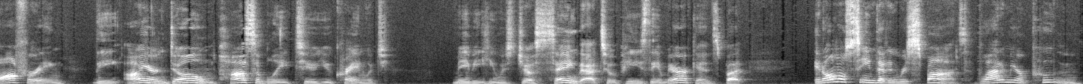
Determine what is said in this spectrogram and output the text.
offering the Iron Dome possibly to Ukraine, which maybe he was just saying that to appease the Americans, but it almost seemed that in response, Vladimir Putin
